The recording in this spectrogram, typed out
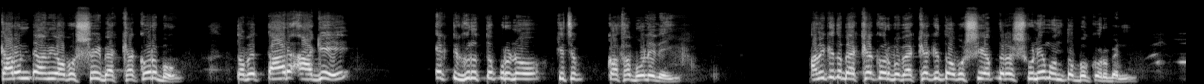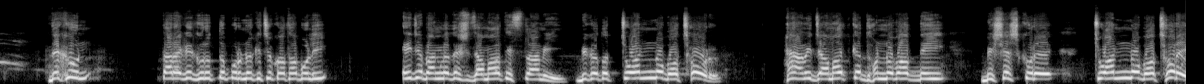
কারণটা আমি অবশ্যই ব্যাখ্যা করব। তবে তার আগে একটি গুরুত্বপূর্ণ কিছু কথা বলে নেই। আমি কিন্তু ব্যাখ্যা করব, ব্যাখ্যা কিন্তু অবশ্যই আপনারা শুনে মন্তব্য করবেন। দেখুন, তার আগে গুরুত্বপূর্ণ কিছু কথা বলি। এই যে বাংলাদেশ জামাত ইসলামী, বিগত চুয়ান্ন বছর হ্যাঁ আমি জামাতকে ধন্যবাদ দিই, বিশেষ করে চুয়ান্ন বছরে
